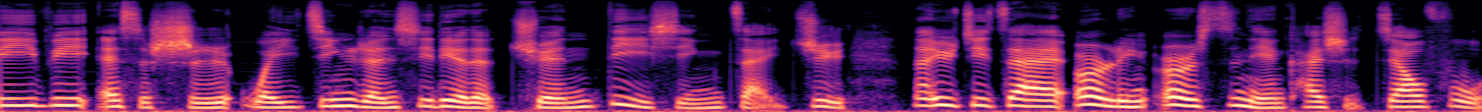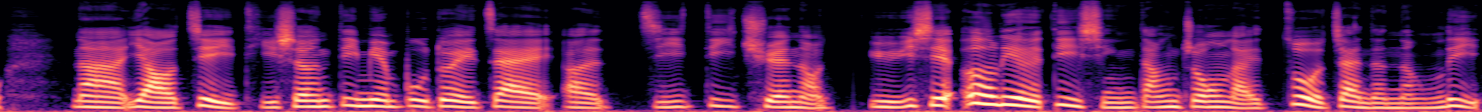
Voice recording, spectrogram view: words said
BVS 十维京人系列的全地形载具，那预计在二零二四年开始交付。那要借以提升地面部队在呃极地圈哦与一些恶劣地形当中来作战的能力，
